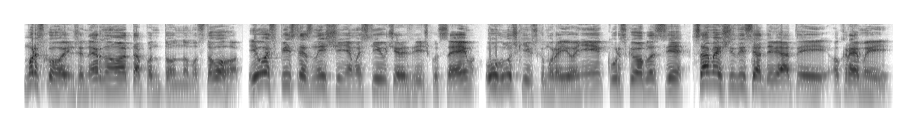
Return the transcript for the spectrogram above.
морського інженерного та понтонно-мостового. І ось після знищення мостів через річку Сейм у Глушківському районі Курської області саме 69-й окремий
